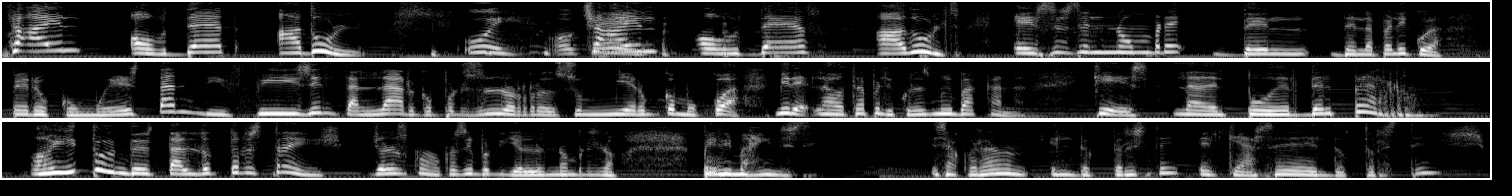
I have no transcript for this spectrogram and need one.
Child of Dead Adults. Uy, ok. Child of Dead Adults. Ese es el nombre del- de la película. Pero como es tan difícil, tan largo, por eso lo resumieron como coda. Mire, la otra película es muy bacana, que es la del poder del perro. Ahí donde está el Doctor Strange. Yo los conozco así porque yo los nombres no. Pero imagínense. ¿Se acuerdan el Doctor Strange? El que hace del Doctor Strange.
